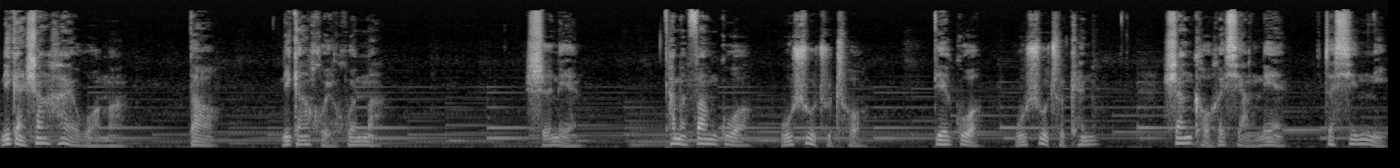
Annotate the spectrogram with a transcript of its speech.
你敢伤害我吗？到，你敢悔婚吗？十年，他们犯过无数处错，跌过无数处坑，伤口和想念在心里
